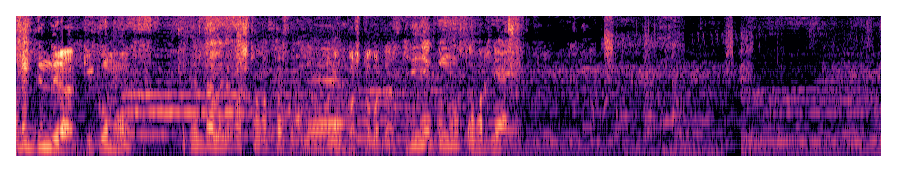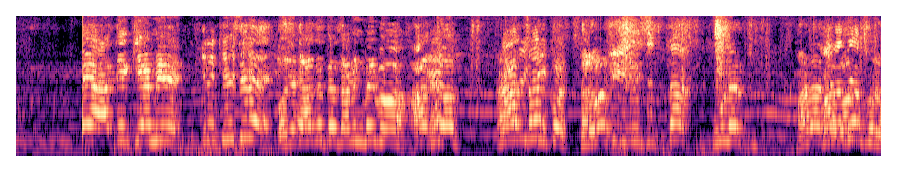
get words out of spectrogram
অনেক দিন ধরে কি কমু? মধ্যে কষ্ট করতেছে মানে অনেক কষ্ট করতে দিয়ে কোনো হুস্ত নিয়ে আয়। আতে কি আমি? কিরে কি হয়েছে রে? তো জামিন পাইবো। আর চল। আর কি কর না। ফুলের মালা দিয়ে পুরো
